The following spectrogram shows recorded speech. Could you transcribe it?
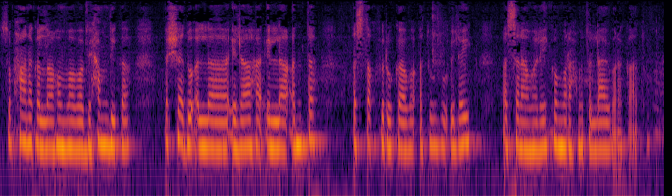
سبحان اللہ و بحمد کا اشد اللہ اللہ اللہ انت۔ استخر کا و اطوب السلام علیکم و رحمۃ اللہ وبرکاتہ.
